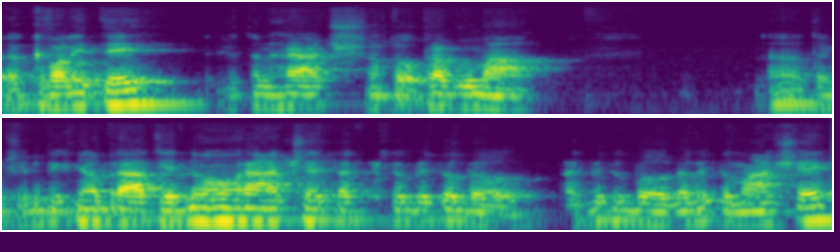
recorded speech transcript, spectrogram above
eh, kvality, že ten hráč na to opravdu má. Takže kdybych měl brát jednoho hráče, tak by to byl, tak by to byl David Tomášek.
